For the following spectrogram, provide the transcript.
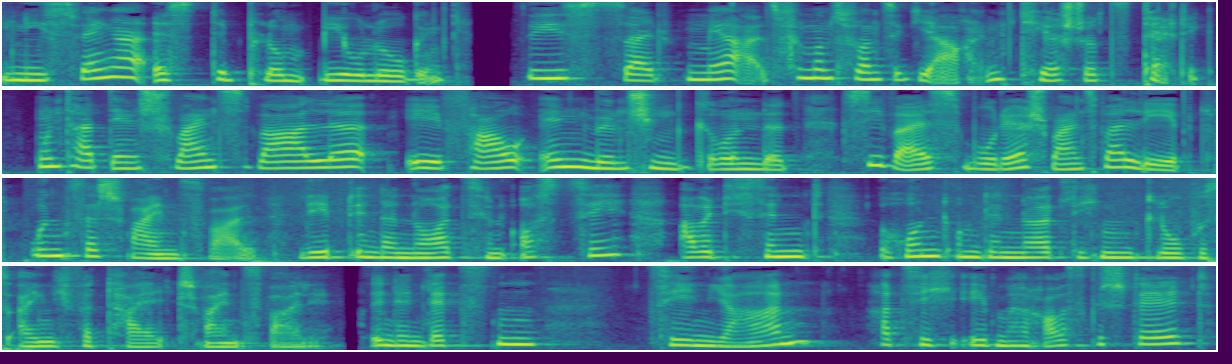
Die Nieswenger ist Diplom-Biologin. Sie ist seit mehr als 25 Jahren im Tierschutz tätig und hat den Schweinswale e.V. in München gegründet. Sie weiß, wo der Schweinswal lebt. Unser Schweinswal lebt in der Nordsee und Ostsee, aber die sind rund um den nördlichen Globus eigentlich verteilt, Schweinswale. In den letzten zehn Jahren hat sich eben herausgestellt,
